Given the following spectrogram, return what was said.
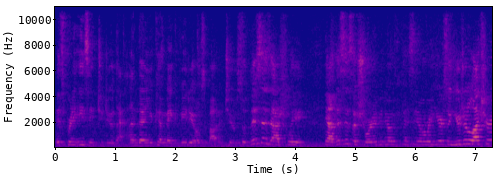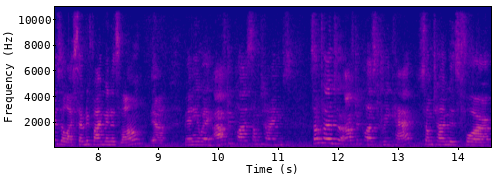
it's pretty easy to do that. And then you can make videos about it too. So this is actually, yeah, this is a shorter video, if you can see it over here. So usual lectures are like 75 minutes long. Yeah. But anyway, after class, sometimes Sometimes after class recap, sometimes it's for,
